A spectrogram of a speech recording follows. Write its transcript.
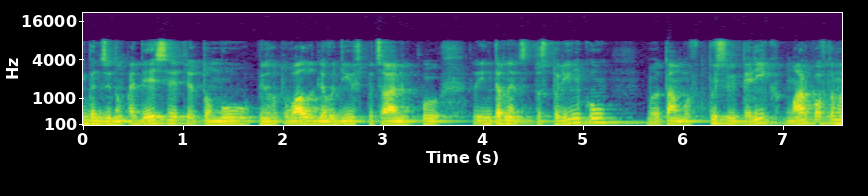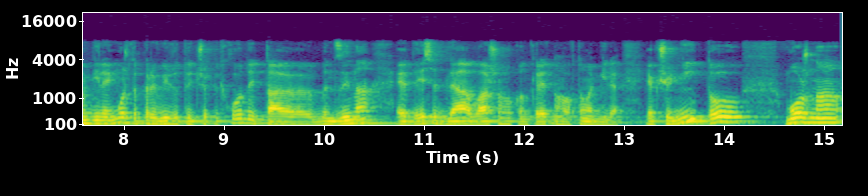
бензином Е10, тому підготували для водіїв спеціальну інтернет-сторінку. Там вписуєте рік, марку автомобіля і можете перевірити, чи підходить та бензина Е10 для вашого конкретного автомобіля. Якщо ні, то можна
